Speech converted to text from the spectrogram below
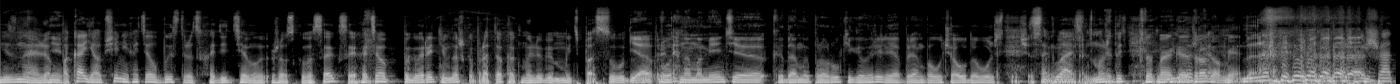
Не знаю, Лёв, Не. пока я вообще не хотел быстро заходить в тему жесткого секса. Я хотел поговорить немножко про то, как мы любим мыть посуду. Я например. вот на моменте, когда мы про руки говорили, я прям получал удовольствие, честно Согласен. говоря. Может быть, когда немножко- трогал меня. немножко- немножко шаг,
